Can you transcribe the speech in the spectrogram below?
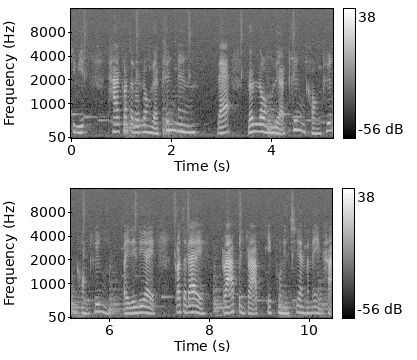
ชีวิตธาตุก็จะลดลงเหลือครึ่งหนึ่งและลดลงเหลือครึ่งของครึ่งของครึ่งไปเรื่อยๆ ก็จะได้กราฟเป็นกราฟ exponential นั่นเองค่ะ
